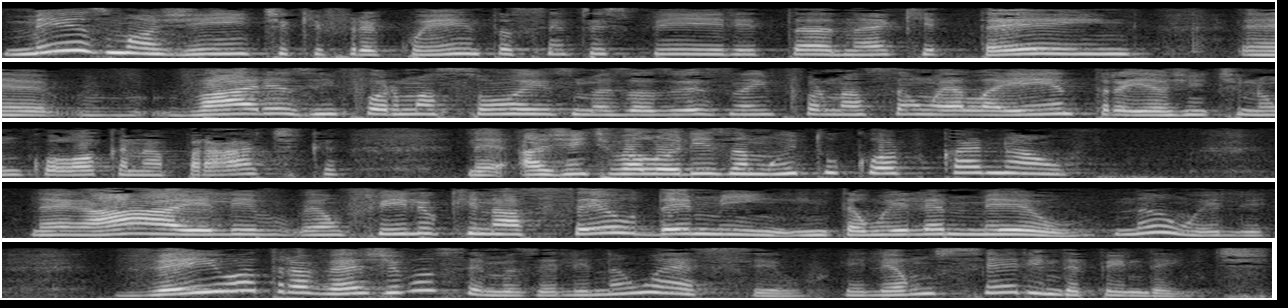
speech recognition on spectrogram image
mesmo a gente que frequenta centro espírita, né, que tem é, várias informações, mas às vezes na informação ela entra e a gente não coloca na prática, né, a gente valoriza muito o corpo carnal. Né? Ah, ele é um filho que nasceu de mim, então ele é meu. Não, ele veio através de você, mas ele não é seu. Ele é um ser independente.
